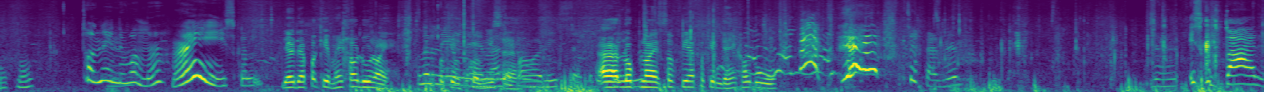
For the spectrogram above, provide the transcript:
นุกหนุ Ta den in i vattnet. Nej, ska... เดี๋ยวเดี๋ยวปลาเข็มให้เขาดูหน่อย Okej, ska vi visa? Barn istället. อ่าหลบหน่อยโซเฟียปลาเข็มจะให้เขาดู Träffar den. Eh, Jag ska bära.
